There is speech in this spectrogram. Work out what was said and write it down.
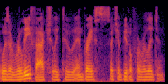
it was a relief actually to embrace such a beautiful religion.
